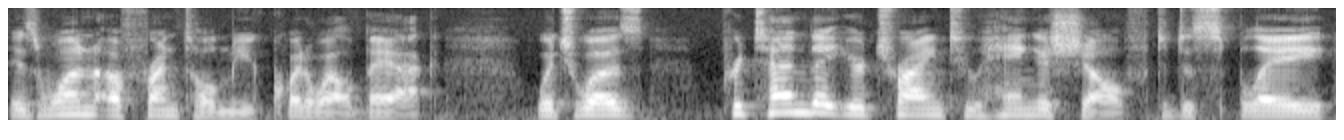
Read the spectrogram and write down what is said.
is one a friend told me quite a while back, which was pretend that you're trying to hang a shelf to display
